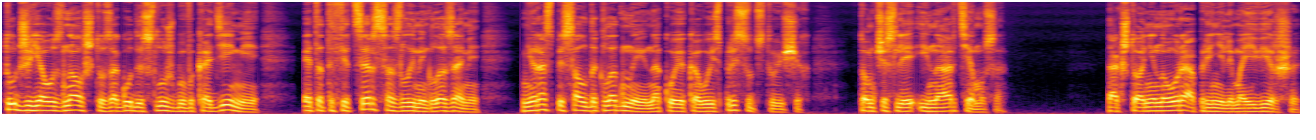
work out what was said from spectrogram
Тут же я узнал, что за годы службы в академии этот офицер со злыми глазами не раз писал докладные на кое-кого из присутствующих, в том числе и на Артемуса. Так что они на ура приняли мои вирши,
